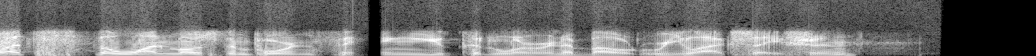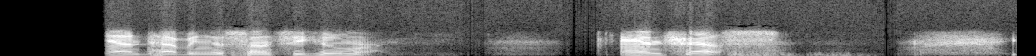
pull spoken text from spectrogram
What's the one most important thing you could learn about relaxation and having a sense of humor? And chess.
